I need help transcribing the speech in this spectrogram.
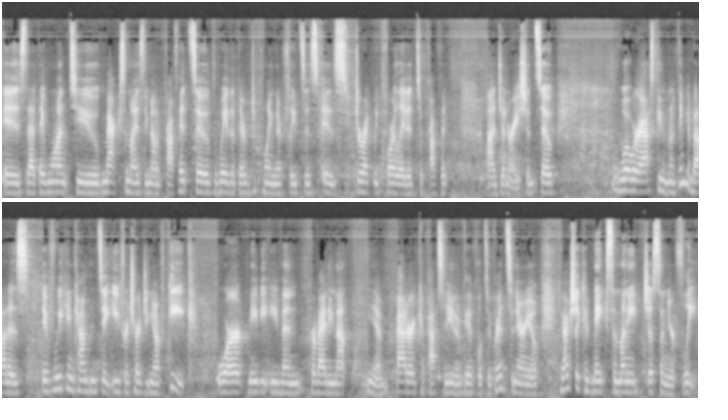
is that they want to maximize the amount of profit. So the way that they're deploying their fleets is is directly correlated to profit uh, generation. So what we're asking them to think about is if we can compensate you for charging off peak or maybe even providing that you know battery capacity in a vehicle to grid scenario you actually could make some money just on your fleet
